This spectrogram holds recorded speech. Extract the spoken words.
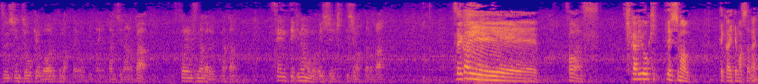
通信状況が悪くなったよみたいな感じなのかそれにつながるなんか線的なものを一緒に切ってしまったのか正解そうなんです。光を切ってしまうって書いてましたね。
